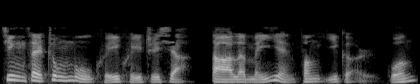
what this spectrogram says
竟在众目睽睽之下打了梅艳芳一个耳光。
